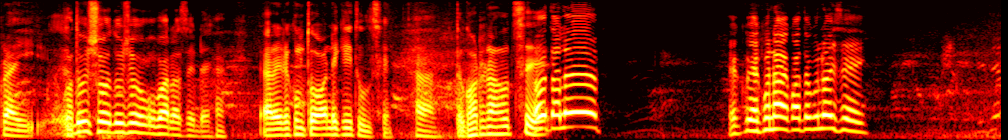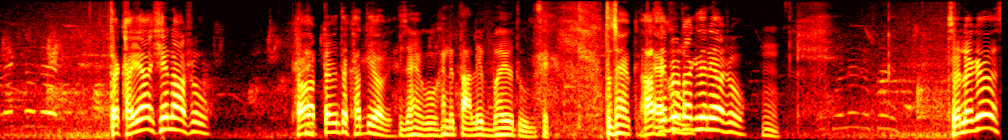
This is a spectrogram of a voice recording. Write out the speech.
প্রায় দুইশো দুইশো ওভার আছে এটা। হ্যাঁ আর এরকম তো অনেকেই তুলছেন হ্যাঁ। তো ঘটনা হচ্ছে ও তাহলে এখন কতগুলো হয়েছে তা খাইয়া আসে না আসো। খাওয়ার টাইম তো খাতে হবে। যাই হোক ওখানে তালেব ভাইও তুলছে। তো যাই হোক আসে এখন- ডাক দিয়ে নিয়ে আসো। হুম। চলে গেছ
